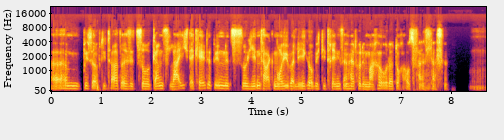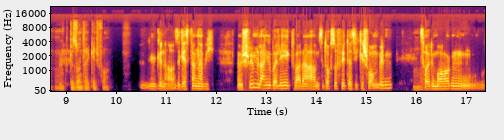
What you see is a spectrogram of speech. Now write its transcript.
Ähm, bis auf die Tatsache, dass ich jetzt so ganz leicht erkältet bin, jetzt so jeden Tag neu überlege, ob ich die Trainingseinheit heute mache oder doch ausfallen lasse. Gesundheit geht vor. Genau, also gestern habe ich beim Schwimmen lang überlegt, war da abends doch so fit, dass ich geschwommen bin. Mhm. Jetzt heute Morgen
